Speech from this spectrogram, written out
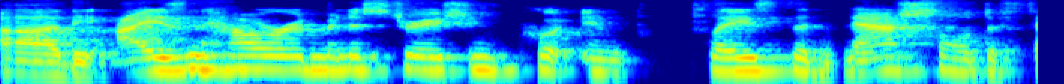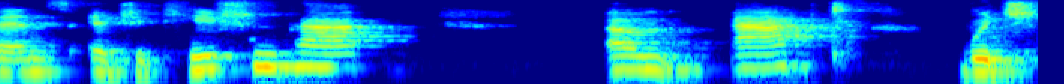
uh, the Eisenhower administration put in place the National Defense Education Pact, um, Act, which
